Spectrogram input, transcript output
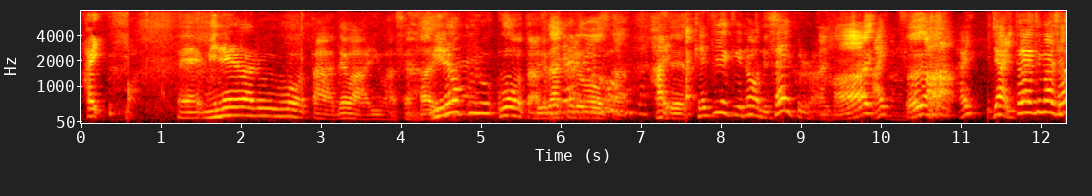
はい、えーミネラルウォーターではありません、はい。ミラクルウォーター。ミでラクルウォーター。はい。え血液のリサイクルはい、はい。それでは。はい。じゃあいただきましょう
